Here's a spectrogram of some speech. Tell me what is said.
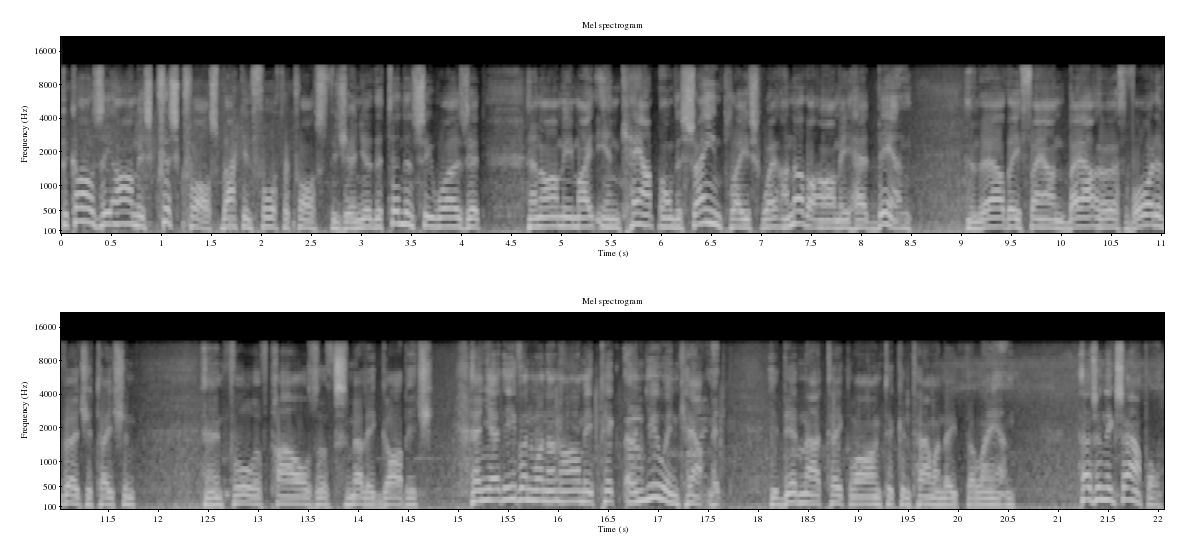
Because the armies crisscrossed back and forth across Virginia, the tendency was that an army might encamp on the same place where another army had been, and there they found bare earth void of vegetation and full of piles of smelly garbage. And yet even when an army picked a new encampment, it did not take long to contaminate the land. As an example,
